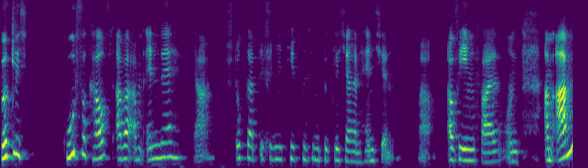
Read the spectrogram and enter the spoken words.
wirklich gut verkauft, aber am Ende, ja, Stuttgart definitiv mit dem glücklicheren Händchen. Ja, auf jeden Fall. Und am Abend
